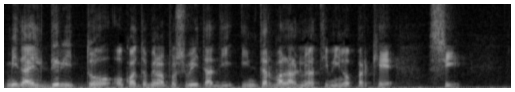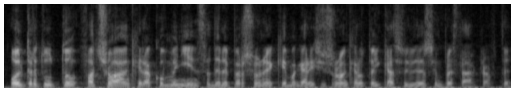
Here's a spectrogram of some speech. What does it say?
mi dà il diritto, o quantomeno la possibilità, di intervallarli un attimino, perché sì. Oltretutto faccio anche la convenienza delle persone che magari si sono anche rotte il cazzo di vedere sempre StarCraft.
